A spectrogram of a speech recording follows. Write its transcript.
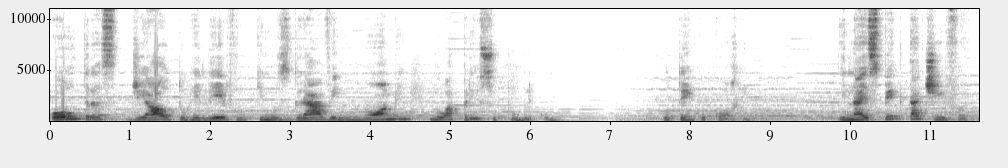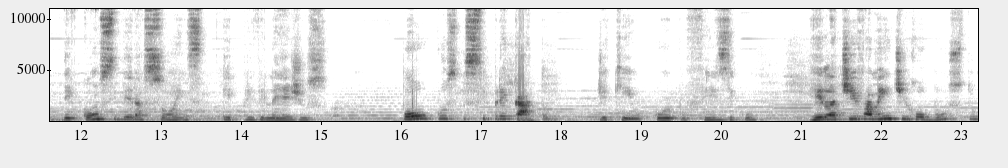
outras de alto relevo que nos gravem o nome no apreço público. O tempo corre e, na expectativa de considerações e privilégios, poucos se precatam de que o corpo físico, relativamente robusto,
